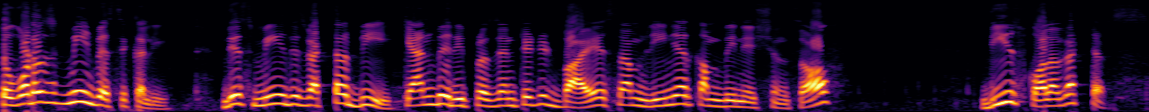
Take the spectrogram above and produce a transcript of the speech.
So, what does it mean basically? This means this vector B can be represented by some linear combinations of these column vectors.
